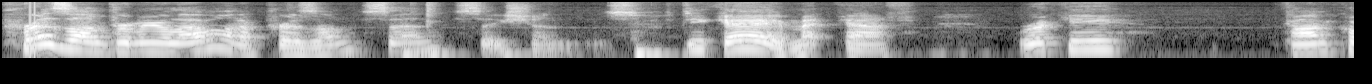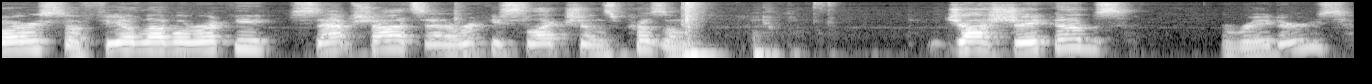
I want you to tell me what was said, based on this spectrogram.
Prism, premier level, and a Prism sensations. DK, Metcalf, rookie, concourse, a field level rookie, snapshots, and a rookie selections Prism. Josh Jacobs, Raiders.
